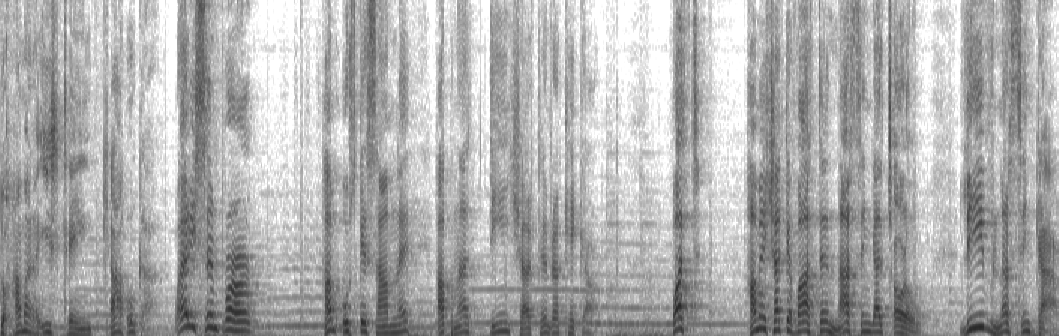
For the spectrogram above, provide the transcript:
तो हमारा स्टैंड क्या होगा? वेरी सिंपल हम उसके सामने अपना तीन शर्तें रखेगा। फ़र्स्ट हमेशा के वास्ते नरसिंगल छोड़ो। लीव नरसिंगगढ़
